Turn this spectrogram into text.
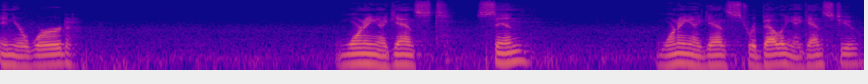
in your word, warning against sin, warning against rebelling against you.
